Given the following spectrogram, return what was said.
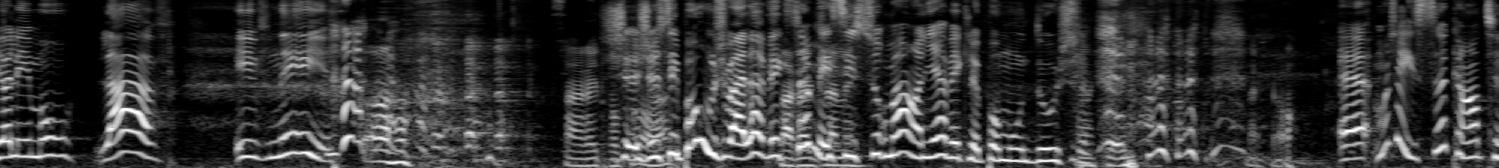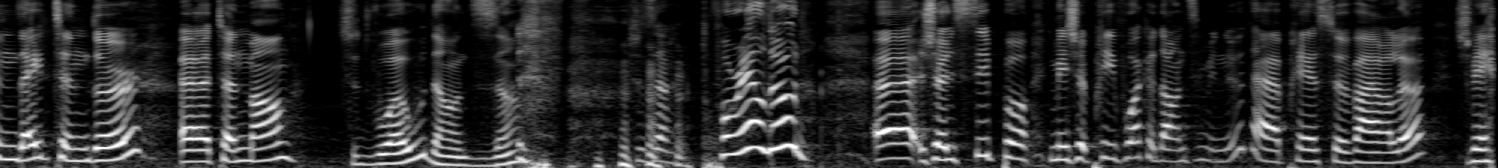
il y a les mots lave et venir. Ça arrêtera Je, pas. je hein? sais pas où je vais aller avec ça, mais c'est sûrement en lien avec le pommeau de douche. D'accord. Euh, moi, j'ai ça quand une date Tinder euh, te demande Tu te vois où dans 10 ans? Je veux dire, For real, dude Euh, Je le sais pas, mais je prévois que dans 10 minutes, après ce verre-là, je vais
